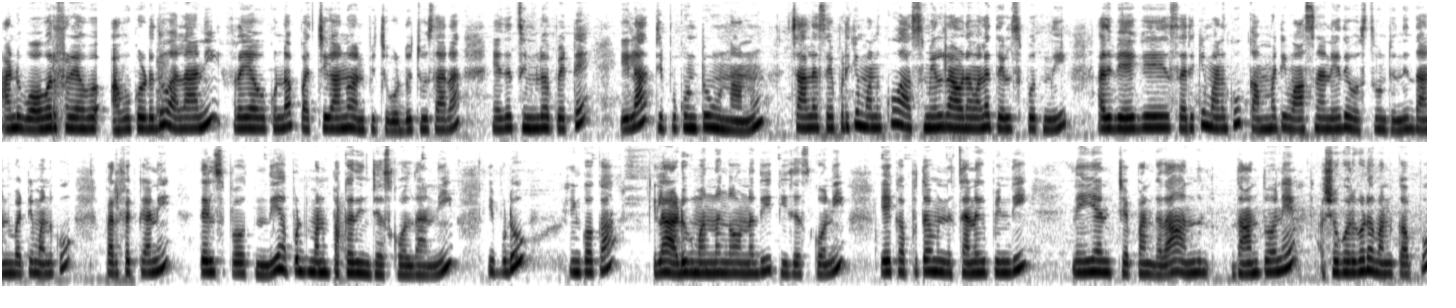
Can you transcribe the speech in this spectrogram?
అండ్ ఓవర్ ఫ్రై అవ్వ అవ్వకూడదు. అలా అని ఫ్రై అవ్వకుండా పచ్చిగాను అనిపించకూడదు. చూసారా? నేనైతే సిమ్లో పెట్టే ఇలా తిప్పుకుంటూ ఉన్నాను. చాలాసేపటికి మనకు ఆ స్మెల్ రావడం వల్ల తెలిసిపోతుంది. అది వేగేసరికి మనకు కమ్మటి వాసన అనేది వస్తుంటుంది దాన్ని బట్టి మనకు పర్ఫెక్ట్గాని తెలిసిపోతుంది. అప్పుడు మనం పక్క దించేసుకోవాలి దాన్ని. ఇప్పుడు ఇంకొక ఇలా అడుగు మందంగా ఉన్నది తీసేసుకొని ఏ కప్పుతో శనగపిండి నెయ్యి అని చెప్పాను కదా అందు దాంతోనే షుగర్ కూడా వన్ కప్పు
